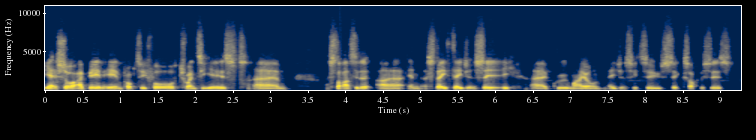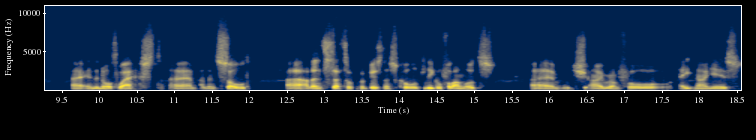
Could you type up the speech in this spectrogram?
Yeah, so I've been in property for twenty years. Um, I started uh, in a state agency, uh, grew my own agency to six offices, uh, in the northwest, um, and then sold. Uh, I then set up a business called Legal for Landlords, um, which I ran for eight nine years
